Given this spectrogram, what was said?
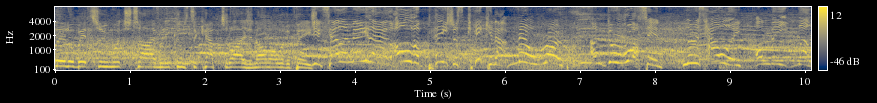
little bit too much time when it comes to capitalising on Oliver Peace. You're telling me there's Oliver Peace just kicking that middle rope and garrotting Lewis Howley on the, well,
